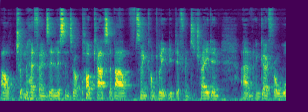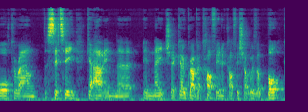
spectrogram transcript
I'll chuck my headphones in, listen to a podcast about something completely different to trading. Um, and go for a walk around the city, get out in uh, in nature, go grab a coffee in a coffee shop with a book,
